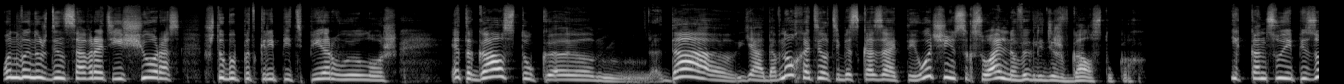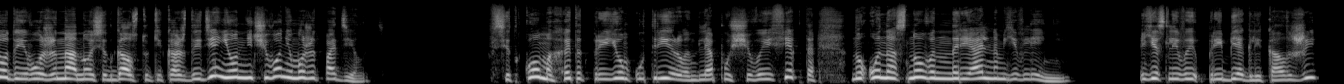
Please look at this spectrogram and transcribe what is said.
Он вынужден соврать еще раз, чтобы подкрепить первую ложь. Это галстук. Э, да, я давно хотел тебе сказать, ты очень сексуально выглядишь в галстуках и к концу эпизода его жена носит галстуки каждый день, и он ничего не может поделать. В ситкомах этот прием утрирован для пущего эффекта, но он основан на реальном явлении. Если вы прибегли к лжи,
